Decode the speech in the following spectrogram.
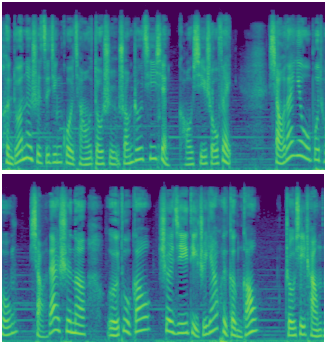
很多呢是资金过桥，都是双周期限，高息收费。小贷业务不同，小贷是呢额度高，涉及抵质押会更高，周期长，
